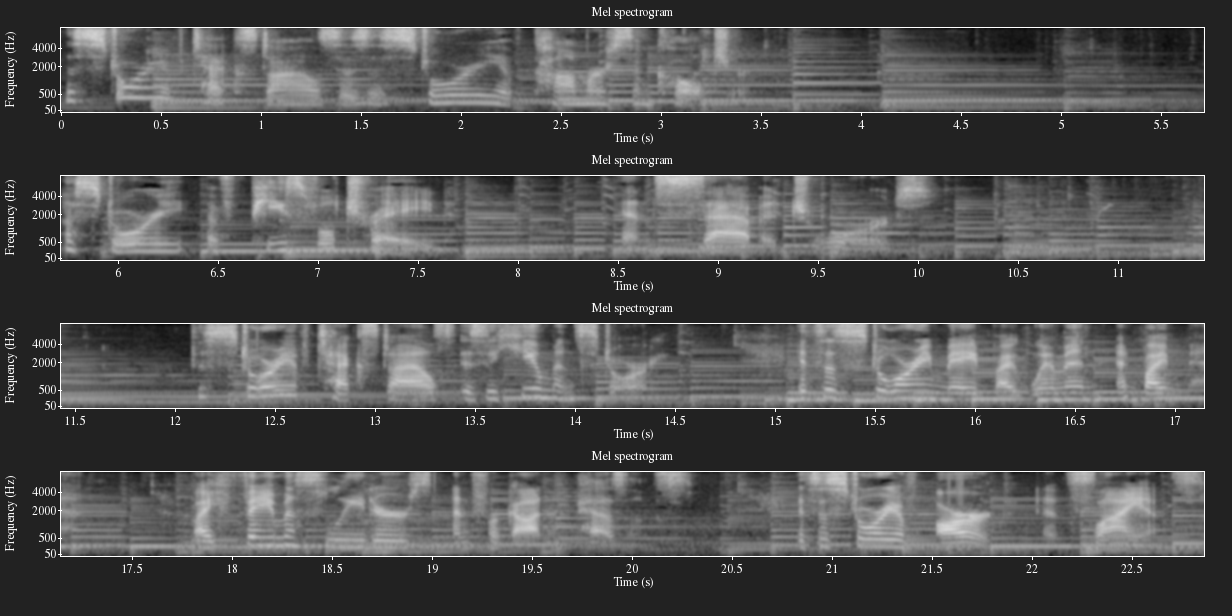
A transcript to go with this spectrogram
The story of textiles is a story of commerce and culture, a story of peaceful trade and savage wars. The story of textiles is a human story. It's a story made by women and by men, by famous leaders and forgotten peasants. It's a story of art and science,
